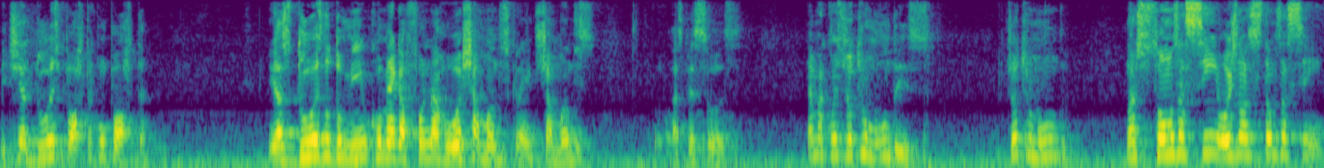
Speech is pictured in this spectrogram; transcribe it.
E tinha duas porta com porta. E as duas no domingo com o megafone na rua chamando os crentes, chamando as pessoas. É uma coisa de outro mundo isso. De outro mundo. Nós somos assim, hoje nós estamos assim.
